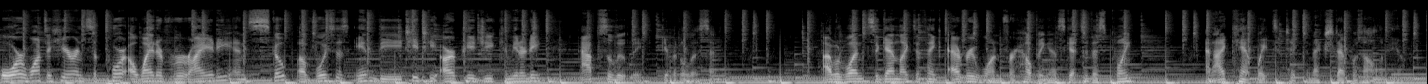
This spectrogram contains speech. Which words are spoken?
or want to hear and support a wider variety and scope of voices in the TTRPG community, absolutely give it a listen. I would once again like to thank everyone for helping us get to this point, and I can't wait to take the next step with all of you.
